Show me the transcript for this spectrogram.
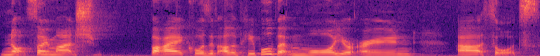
not so much by cause of other people, but more your own uh, thoughts.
